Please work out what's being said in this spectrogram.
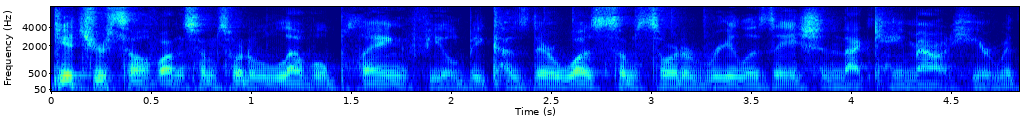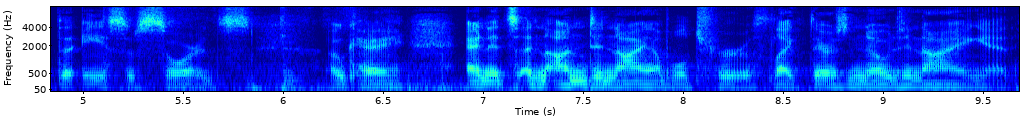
get yourself on some sort of level playing field because there was some sort of realization that came out here with the Ace of Swords, okay? And it's an undeniable truth. Like, there's no denying it.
